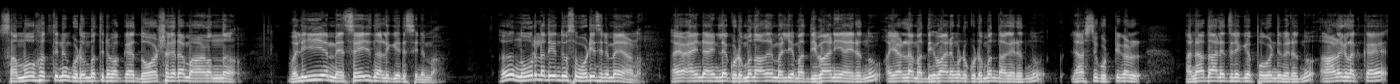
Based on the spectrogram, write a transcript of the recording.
സമൂഹത്തിനും കുടുംബത്തിനുമൊക്കെ ദോഷകരമാണെന്ന് വലിയ മെസ്സേജ് നൽകിയൊരു സിനിമ അത് നൂറിലധികം ദിവസം ഓടിയ സിനിമയാണ് അതിന്റെ അതിന്റെ കുടുംബനാഥൻ വലിയ മദ്യപാനിയായിരുന്നു. അയാളുടെ മദ്യപാനം കൊണ്ട് കുടുംബം തകരുന്നു. ലാസ്റ്റ് കുട്ടികൾ അനാഥാലയത്തിലേക്ക് പോകേണ്ടി വരുന്നു. ആളുകളൊക്കെ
